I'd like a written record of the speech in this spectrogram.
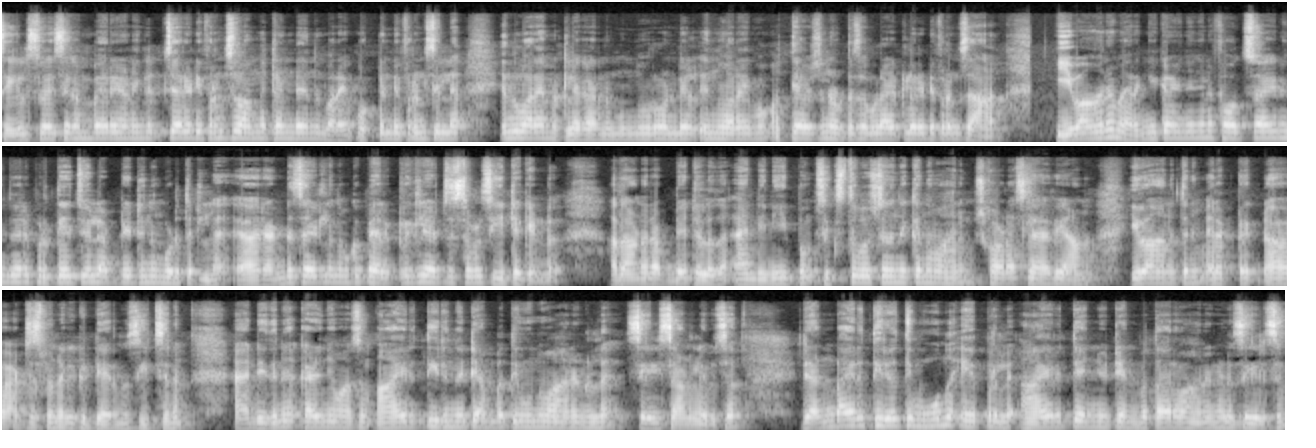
സെയിൽസ് വൈസ് കമ്പയർ ചെയ്യുകയാണെങ്കിൽ ചെറിയ ഡിഫറൻസ് വന്നിട്ടുണ്ട് എന്ന് പറയും. ഒട്ടും ഡിഫറൻസ് ഇല്ല എന്ന് പറയാൻ പറ്റില്ല. കാരണം മുന്നൂറ് വണ്ടികൾ എന്ന് പറയുമ്പോൾ അത്യാവശ്യം നോട്ടീസബിൾ ആയിട്ടുള്ള ഒരു ഡിഫറൻസ് ആണ്. ഈ വാഹനം ഇറങ്ങിക്കഴിഞ്ഞ് ഇങ്ങനെ ഫോക്സ് വാഗൻ ഇതുവരെ പ്രത്യേകിച്ച് വലിയ അപ്ഡേറ്റ് ഒന്നും കൊടുത്തിട്ടില്ല. രണ്ട് സൈഡിൽ നമുക്കിപ്പോൾ ഇലക്ട്രിക്കലി അഡ്ജസ്റ്റബിൾ സീറ്റ് ഒക്കെ ഉണ്ട്. അതാണ് ഒരു അപ്ഡേറ്റ് ഉള്ളത്. ആൻഡ് ഇനിയിപ്പം സിക്സ്ത് പൊസിഷനിൽ നിൽക്കുന്ന വാഹനം സ്കോഡ സ്ലാവിയാണ് ഈ വാഹനത്തിനും ഇലക്ട്രിക് അഡ്ജസ്റ്റ്മെന്റ് ഒക്കെ കിട്ടിയായിരുന്നു സീറ്റ്സിനും ആൻഡ് ഇതിന് കഴിഞ്ഞ മാസം ആയിരത്തി ഇരുന്നൂറ്റി അമ്പത്തി മൂന്ന് വാഹനങ്ങളുടെ സെയിൽസ് ആണ് ലഭിച്ചത്. രണ്ടായിരത്തി ഇരുപത്തി മൂന്ന് ഏപ്രിൽ ആയിരത്തി അഞ്ഞൂറ്റി എൺപത്തി ആറ് വാഹനങ്ങളുടെ സെയിൽസും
